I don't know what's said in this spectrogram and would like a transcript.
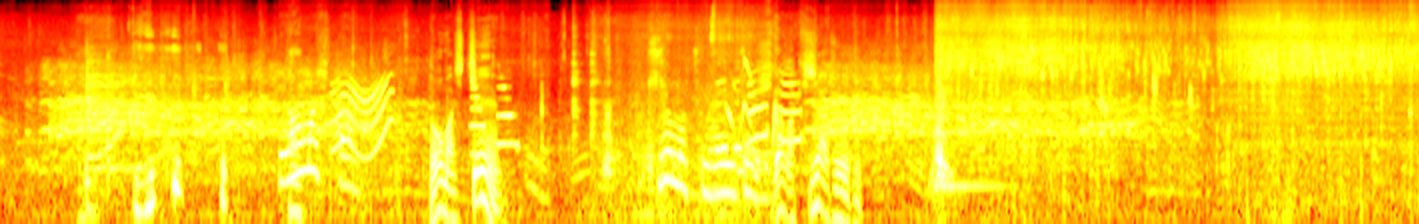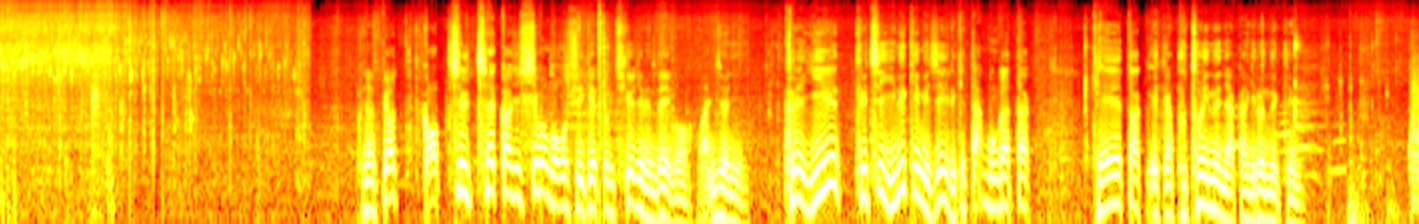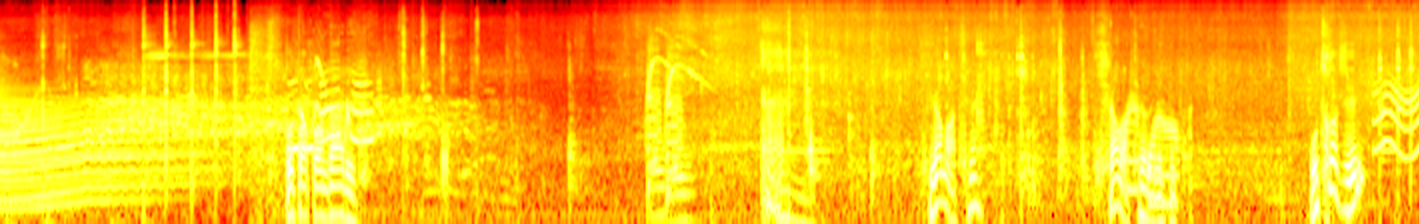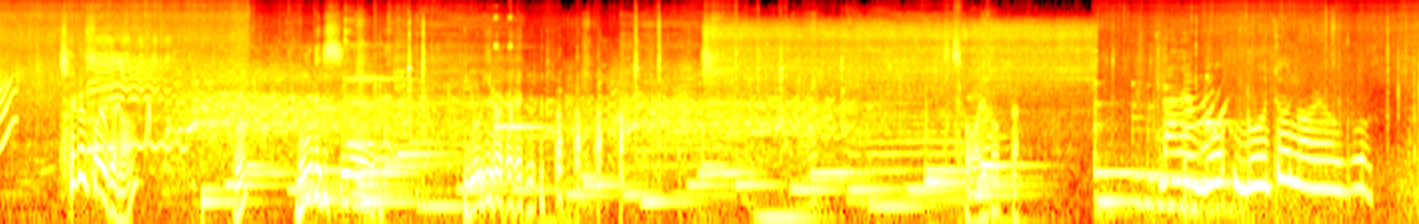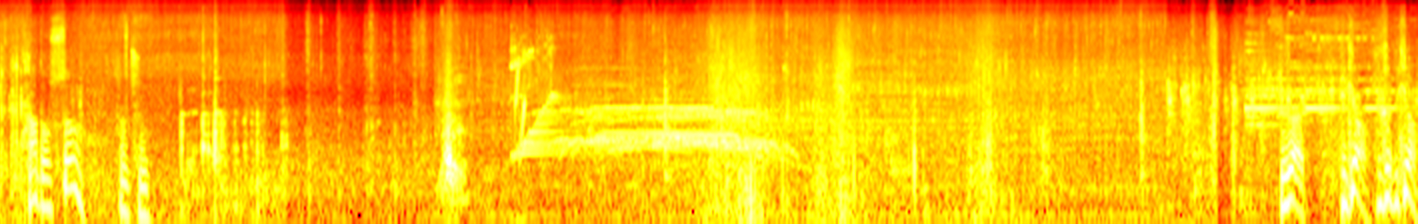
대박 맛있다. 너무 맛있지? 기가 막히네. 기가 막히지 아주. 그냥 뼈 껍질채까지 씹어 먹을 수 있게끔 튀겨지는데 이거 완전히. 그래 이 느- 그렇지 이 느낌이지 이렇게 딱 뭔가 딱 게에 딱 이렇게 붙어 있는 약간 이런 느낌. 뽀빠뻥가리. 기가 막히네. 기가 막혀요. 이거. 어떡하지? 책을 써야 되나? 어? 모리스의 요리 여행. 진짜 어이가 없다. 나는 무, 무도 넣어요, 무. 다 넣었어, 삼촌. 준수야 비켜 준수 비켜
